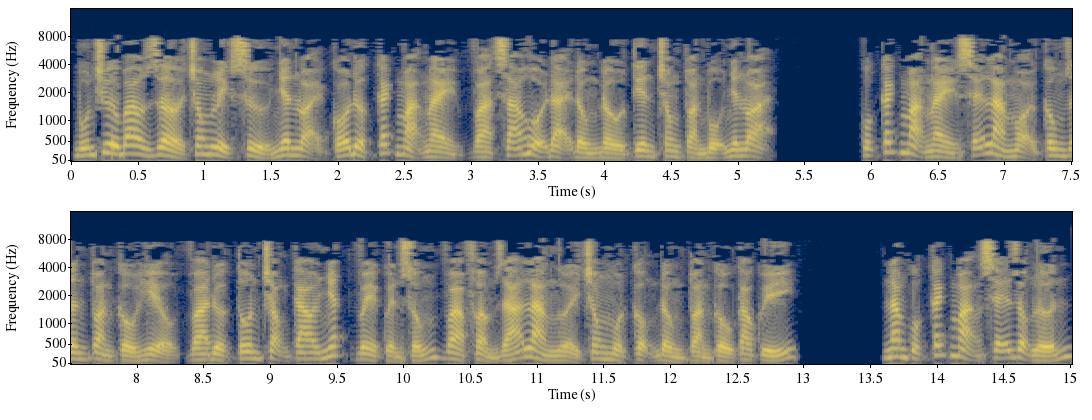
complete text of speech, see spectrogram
Bốn chưa bao giờ trong lịch sử nhân loại có được cách mạng này và xã hội đại đồng đầu tiên trong toàn bộ nhân loại. Cuộc cách mạng này sẽ làm mọi công dân toàn cầu hiểu và được tôn trọng cao nhất về quyền sống và phẩm giá làm người trong một cộng đồng toàn cầu cao quý. Năm cuộc cách mạng sẽ rộng lớn,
